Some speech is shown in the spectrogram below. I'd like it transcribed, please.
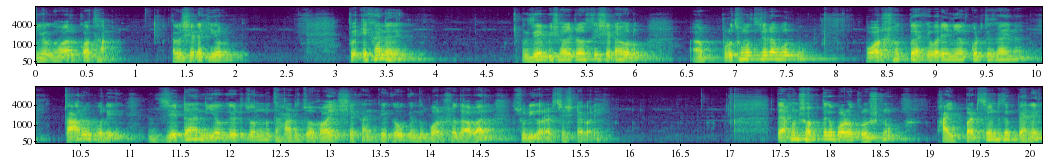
নিয়োগ হওয়ার কথা, তাহলে সেটা কি হলো? তো এখানে যে বিষয়টা হচ্ছে সেটা হলো প্রথমত যেটা বলব পর্ষদ তো একেবারেই নিয়োগ করতে চায় না। তার উপরে যেটা নিয়োগের জন্য ধার্য হয়, সেখান থেকেও কিন্তু পর্ষদ আবার চুরি করার চেষ্টা করে। তো এখন সব থেকে বড় প্রশ্ন ফাইভ পার্সেন্ট যে প্যানেল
